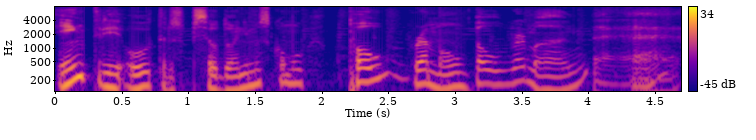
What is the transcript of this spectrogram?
entre outros pseudônimos, como Paul Ramon. Paul Ramon. É, É,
